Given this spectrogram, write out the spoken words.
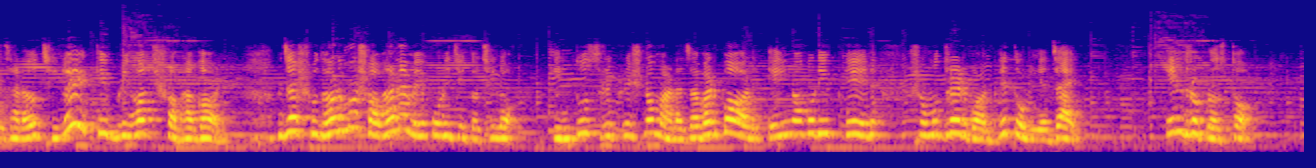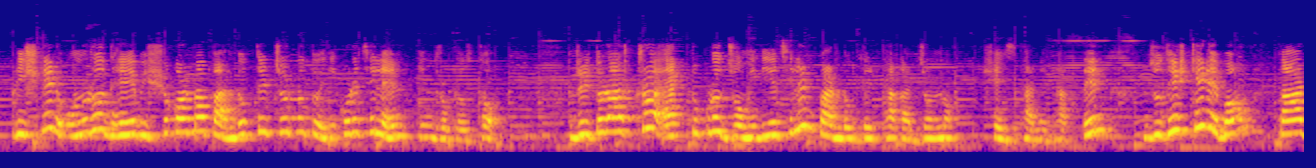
এছাড়াও ছিল একটি বৃহৎ সভাঘর, যা সুধর্ম সভা নামে পরিচিত ছিল। কিন্তু শ্রীকৃষ্ণ মারা যাবার পর এই নগরী ফের সমুদ্রের গর্ভে তলিয়ে যায়। ইন্দ্রপ্রস্থ। কৃষ্ণের অনুরোধে বিশ্বকর্মা পাণ্ডবদের জন্য তৈরি করেছিলেন ইন্দ্রপ্রস্থ। ধৃতরাষ্ট্র এক টুকরো জমি দিয়েছিলেন পাণ্ডবদের থাকার জন্য। সেই স্থানে থাকতেন যুধিষ্ঠির এবং তার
